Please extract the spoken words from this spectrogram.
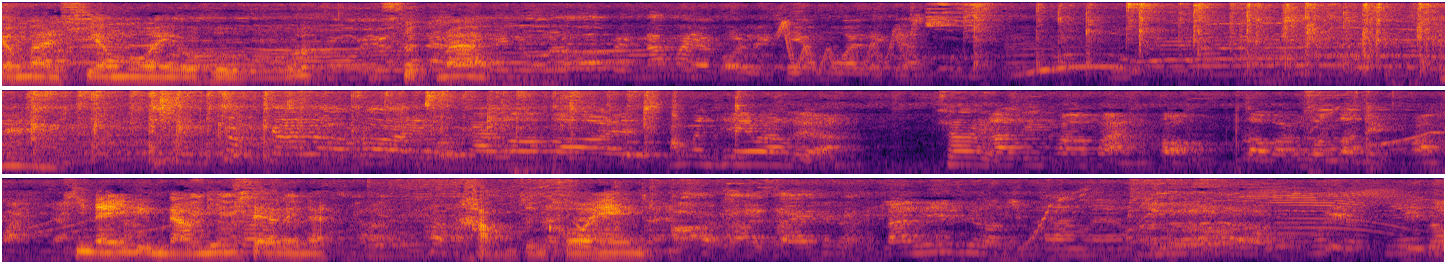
กับมาเชียร์มวยโอ้โหสุดมาก ไม่รู้แล้วว่าเป็นนักมายากลหรือเกียร์มวยอะไรกันกับการรอคอยการรอคอยนี่มันเท่มากเลยอะใช่เราเป็นความฝันของเราว่าทุกคนตอนเด็กความฝันอยากพี่ไนท์ดื่มน้ำนี่ไม่ใช่อะไรนะขำจนคอแห้งอ๋อใช่ใช่ร้านนี้คือเรามีพลังแล้วเออพี่ก็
